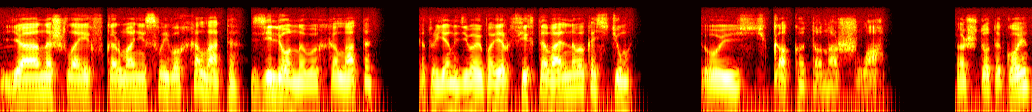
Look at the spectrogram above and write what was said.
Я нашла их в кармане своего халата, зеленого халата, который я надеваю поверх фехтовального костюма. То есть как это нашла? А что такое?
